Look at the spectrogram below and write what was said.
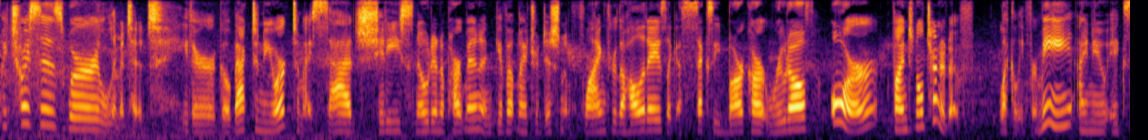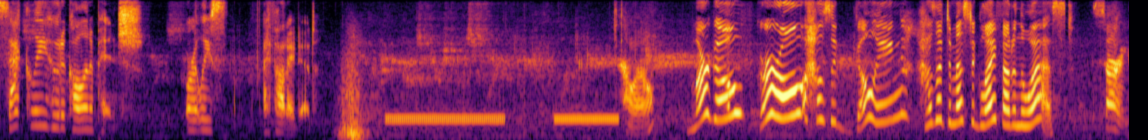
My choices were limited. Either go back to New York to my sad, shitty, snowed in apartment and give up my tradition of flying through the holidays like a sexy bar cart Rudolph, or find an alternative. Luckily for me, I knew exactly who to call in a pinch. Or at least, I thought I did. Hello? Margot, girl, how's it going? How's that domestic life out in the West? Sorry,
